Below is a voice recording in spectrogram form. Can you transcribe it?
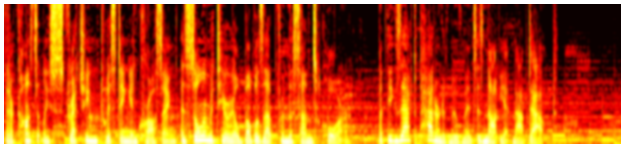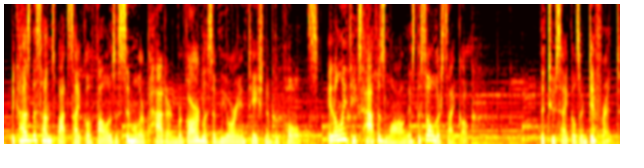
that are constantly stretching, twisting, and crossing as solar material bubbles up from the sun's core, but the exact pattern of movements is not yet mapped out. Because the sunspot cycle follows a similar pattern regardless of the orientation of the poles, it only takes half as long as the solar cycle. The two cycles are different,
